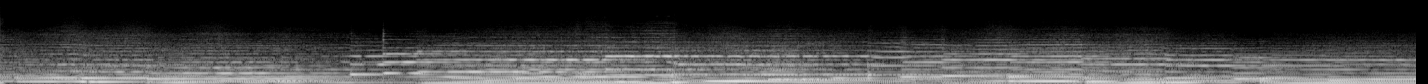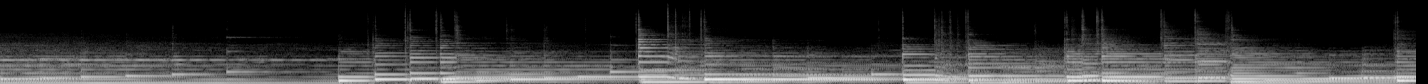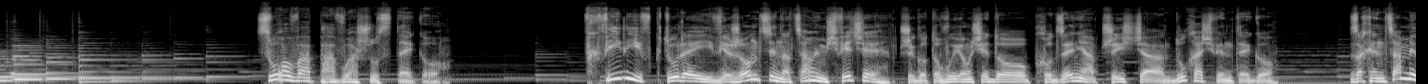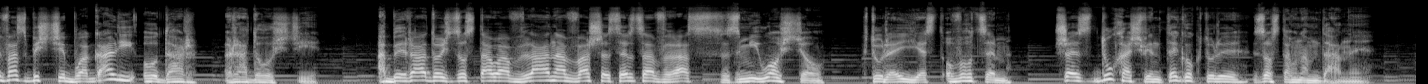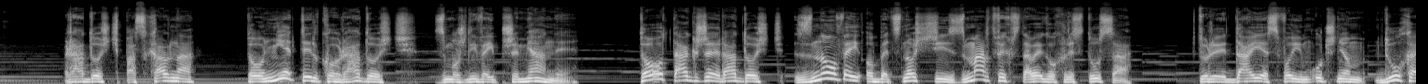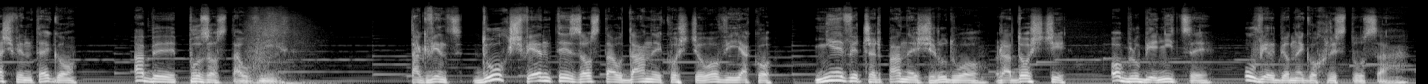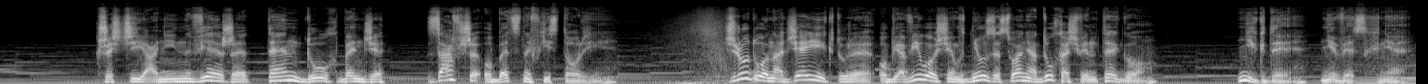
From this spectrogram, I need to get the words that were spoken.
Słowa Pawła VI. W chwili, w której wierzący na całym świecie przygotowują się do obchodzenia przyjścia Ducha Świętego, zachęcamy Was, byście błagali o dar radości, aby radość została wlana w Wasze serca wraz z miłością, której jest owocem, przez Ducha Świętego, który został nam dany. Radość paschalna to nie tylko radość z możliwej przemiany, to także radość z nowej obecności zmartwychwstałego Chrystusa, który daje swoim uczniom Ducha Świętego, aby pozostał w nich. Tak więc Duch Święty został dany Kościołowi jako niewyczerpane źródło radości oblubienicy uwielbionego Chrystusa. Chrześcijanin wie, że ten duch będzie zawsze obecny w historii. Źródło nadziei, które objawiło się w dniu zesłania Ducha Świętego, nigdy nie wyschnie.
